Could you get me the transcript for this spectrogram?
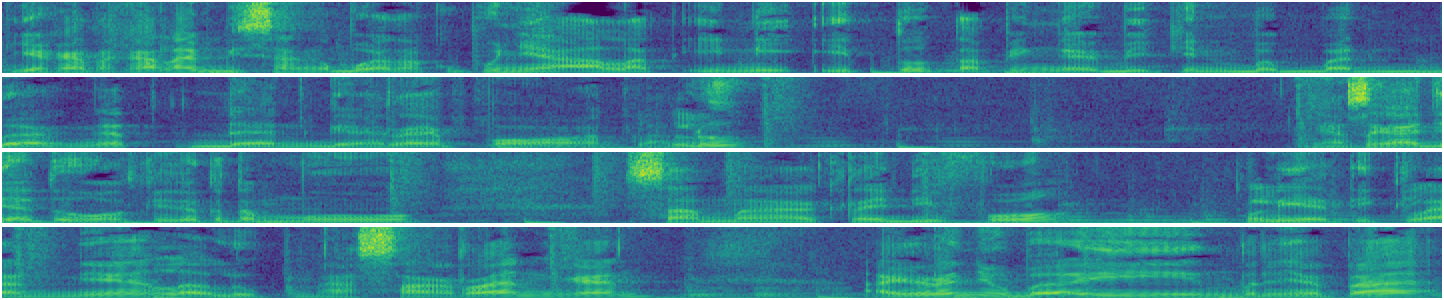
ya katakanlah bisa ngebuat aku punya alat ini itu tapi nggak bikin beban banget dan gak repot. Lalu nggak sengaja tuh waktu itu ketemu sama Kredivo lihat iklannya lalu penasaran kan. Akhirnya nyobain. Ternyata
